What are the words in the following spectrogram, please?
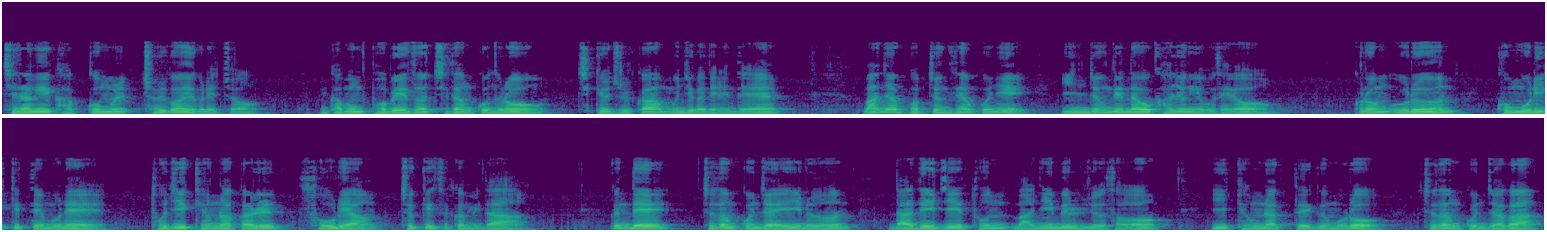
지당이 가금을 철거해 그랬죠. 갑은 법에서 지상권으로 지켜줄까 문제가 되는데 만약 법정지상권이 인정된다고 가정해 보세요. 그럼 을은 건물이 있기 때문에 토지 경락가를 소량 적게 쓸 겁니다. 근데 저당권자 A는 나대지에 돈 많이 빌려줘서 이 경락대금으로 저당권자가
